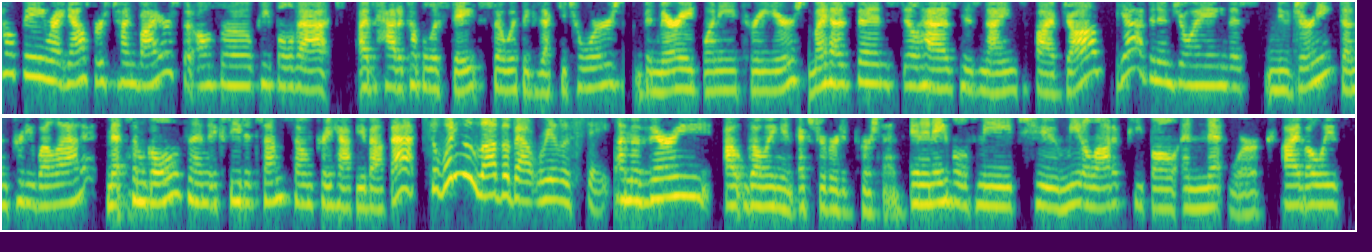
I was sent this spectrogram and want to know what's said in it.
helping right now first time buyers, but also people that I've had a couple of states. So with executors, been married 23 years. My husband still has his nine to five job. Yeah, I've been enjoying this new journey, done pretty well at it, met some goals and exceeded some. So I'm pretty happy about that. So what do you love about real estate? I'm a very outgoing and extroverted person. It enables me to meet a lot of people and network. I've always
